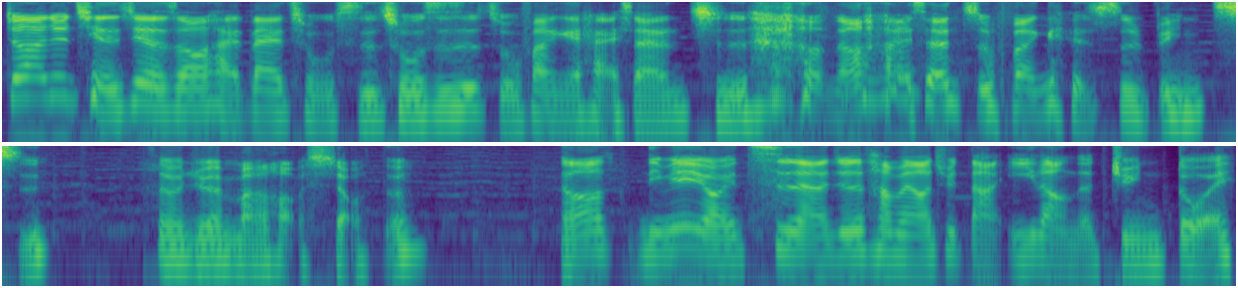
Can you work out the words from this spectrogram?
就他去前线的时候还带厨师，厨师是煮饭给海山吃，然后海山煮饭给士兵吃，所以我觉得蛮好笑的。然后里面有一次啊，就是他们要去打伊朗的军队，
